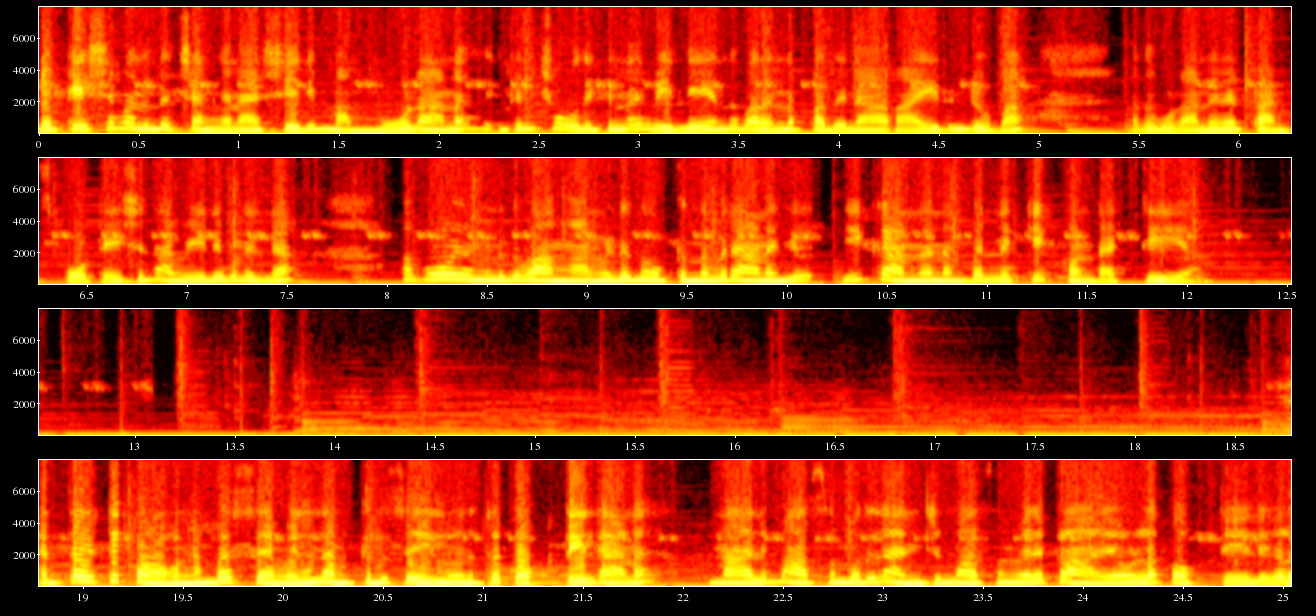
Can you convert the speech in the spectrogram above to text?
ലൊക്കേഷൻ വന്നത് ചങ്ങനാശ്ശേരി മമ്മൂടാണ്. ഇതിന് ചോദിക്കുന്ന വില എന്ന് പറയുന്നത് പതിനാറായിരം രൂപ. അതുകൂടാതെ തന്നെ ട്രാൻസ്പോർട്ടേഷൻ അവൈലബിൾ ഇല്ല. അപ്പോൾ നിങ്ങളിത് വാങ്ങാൻ വേണ്ടി നോക്കുന്നവരാണെങ്കിൽ ഈ കാണുന്ന നമ്പറിലേക്ക് കോൺടാക്ട് ചെയ്യുക അടുത്തായിട്ട് കോൺ നമ്പർ സെവനിൽ നമുക്കിത് സെയിൽ വന്നിട്ട് കോക്ടെയിൽ ആണ്. നാല് മാസം മുതൽ അഞ്ച് മാസം വരെ പ്രായമുള്ള കോക്ടെയിലുകൾ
